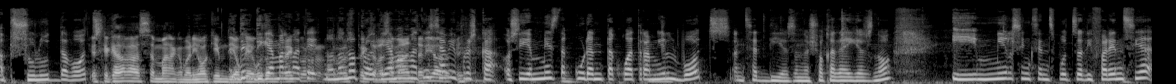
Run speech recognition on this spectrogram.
absolut de vots. És que cada setmana que veniu aquí em dieu que hi ha hagut un rècord no, no, no, però diguem el mateix. Xavi, però és que, o sigui, més de 44.000 vots en 7 dies, en això que deies, no? I 1.500 vots de diferència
